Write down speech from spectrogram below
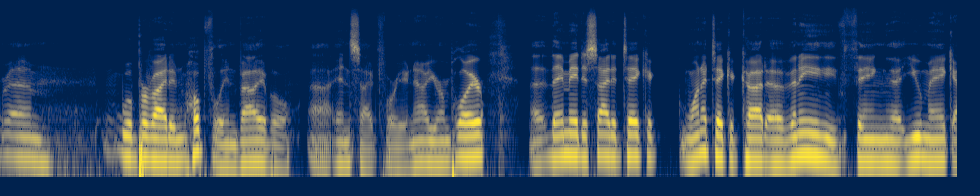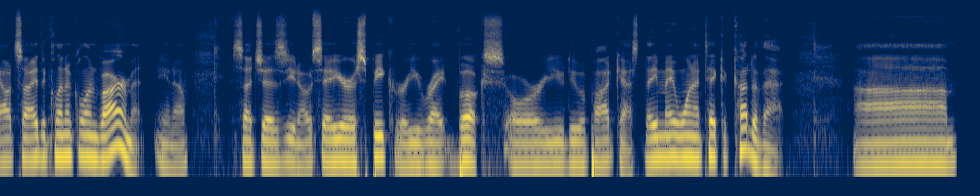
um, will provide hopefully invaluable uh, insight for you. Now, your employer, uh, they may decide to take a want to take a cut of anything that you make outside the clinical environment, you know, such as, you know, say you're a speaker you write books or you do a podcast. They may want to take a cut of that. Um,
